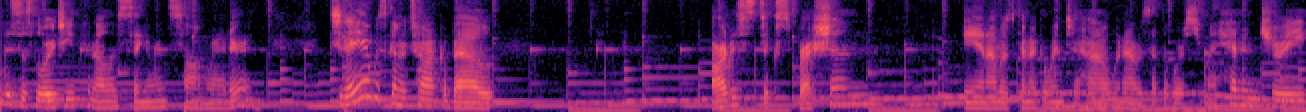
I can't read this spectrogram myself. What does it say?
Hi, this is Lori Jean Finola, singer and songwriter. And today I was going to talk about artist expression. And I was going to go into how, when I was at the worst of my head injury,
